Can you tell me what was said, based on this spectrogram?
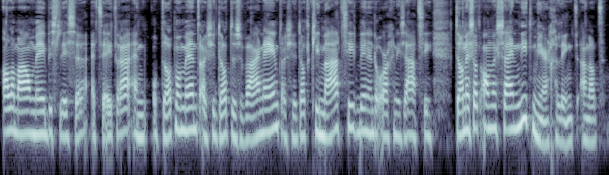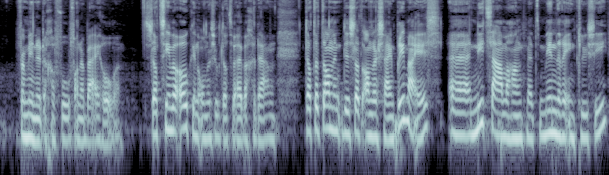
allemaal mee beslissen, et cetera. En op dat moment, als je dat dus waarneemt, als je dat klimaat ziet binnen de organisatie, dan is dat anders zijn niet meer gelinkt aan dat verminderde gevoel van erbij horen. Dus dat zien we ook in onderzoek dat we hebben gedaan. Dat het dan dus dat anders zijn prima is, eh, niet samenhangt met mindere inclusie,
